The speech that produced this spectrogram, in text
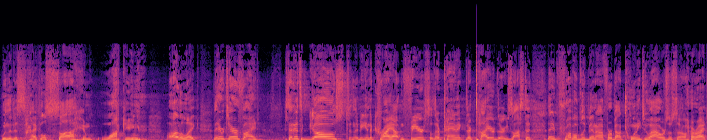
When the disciples saw him walking on the lake, they were terrified. He said, It's a ghost. And they begin to cry out in fear. So they're panicked, they're tired, they're exhausted. They'd probably been up for about 22 hours or so, all right?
